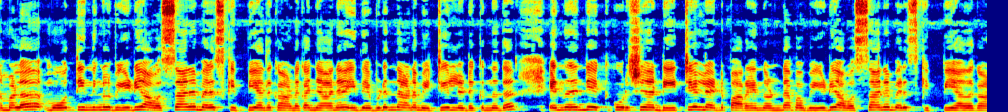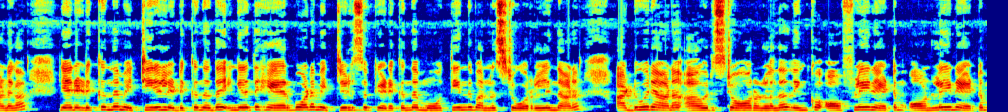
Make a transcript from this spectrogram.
നമ്മൾ മോത്തി നിങ്ങൾ വീഡിയോ അവസാനം വരെ സ്കിപ്പ് ചെയ്യാതെ കാണുക. ഞാൻ ഇത് എവിടെ നിന്നാണ് മെറ്റീരിയൽ എടുക്കുന്നത് എന്നതിന്റെയൊക്കെ കുറിച്ച് ഞാൻ ഡീറ്റെയിൽഡ് ആയിട്ട് പറയുന്നുണ്ട്. അപ്പോൾ വീഡിയോ അവസാനം വരെ സ്കിപ്പ് ചെയ്യാതെ കാണുക. ഞാൻ എടുക്കുന്ന മെറ്റീരിയൽ എടുക്കുന്നത് ഇങ്ങനത്തെ ഹെയർ ബോർഡ് മെറ്റീരിയൽസ് ഒക്കെ എടുക്കുന്ന മോത്തി എന്ന് പറഞ്ഞ സ്റ്റോറിൽ നിന്നാണ് അടൂരാണ് ആ ഒരു സ്റ്റോർ ഉള്ളത്. നിങ്ങൾക്ക് ഓഫ്ലൈനായിട്ടും ഓൺലൈനായിട്ടും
